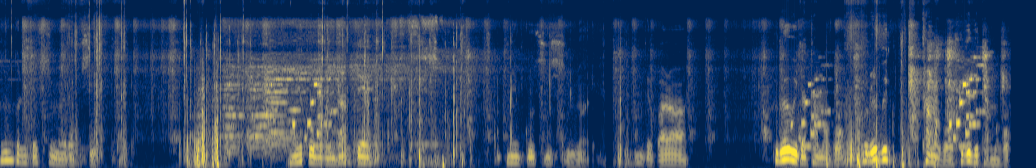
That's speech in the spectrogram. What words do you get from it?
なんか猫獅子舞が欲しい。猫もだって、猫獅子舞。だから、古びた卵古び卵古び卵。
